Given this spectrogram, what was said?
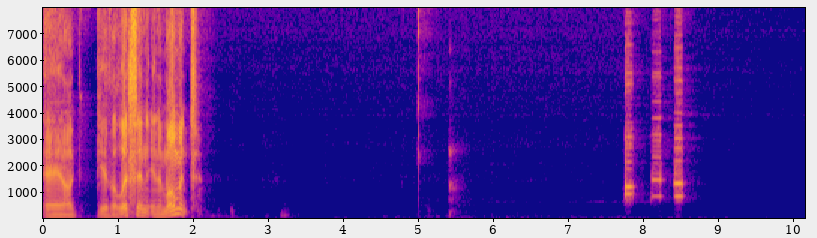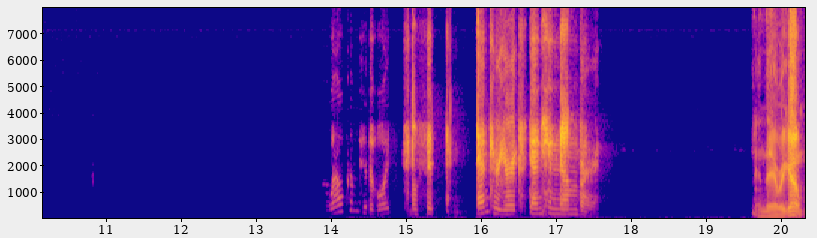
And I'll give a listen in a moment. Welcome to the voicemail system. Enter your extension number. And there we go.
